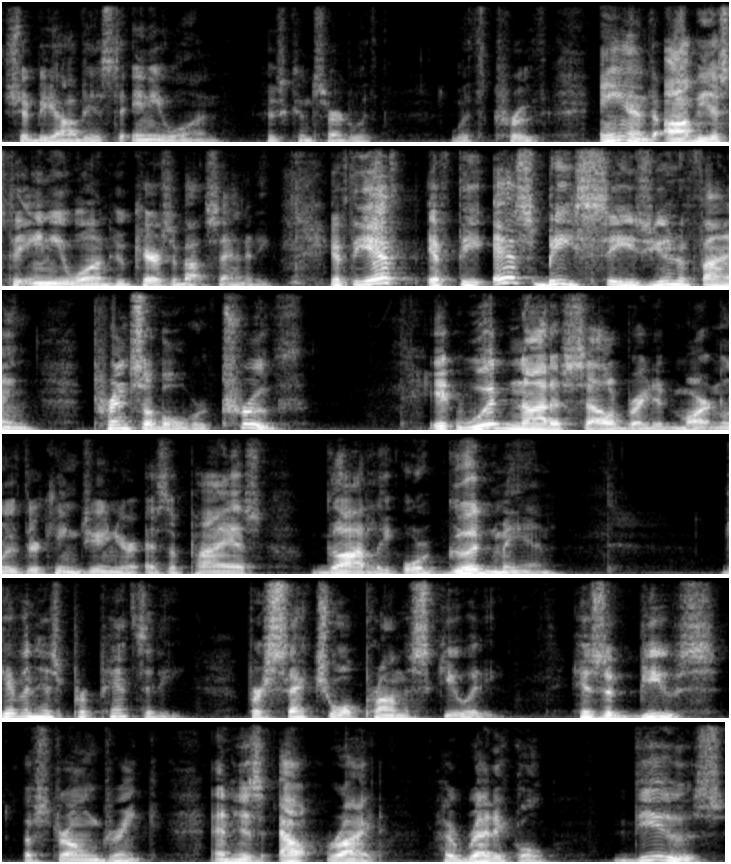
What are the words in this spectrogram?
Should be obvious to anyone who's concerned with with truth and obvious to anyone who cares about sanity. If the F, if the SBC's unifying principle were truth, it would not have celebrated Martin Luther King Jr. as a pious, godly, or good man, given his propensity for sexual promiscuity, his abuse of strong drink, and his outright heretical views.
